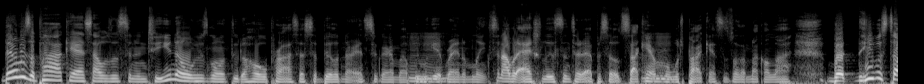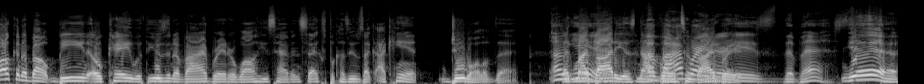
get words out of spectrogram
There was a podcast I was listening to. You know, we was going through the whole process of building our Instagram up. We would get Mhm. random links, and I would actually listen to the episodes. So I can't remember Mhm. which podcast it was. I'm not gonna lie, but he was talking about being okay with using a vibrator while he's having sex because he was like, I can't do all of that. Oh, like my body is not A going to vibrate. is the best. yeah.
